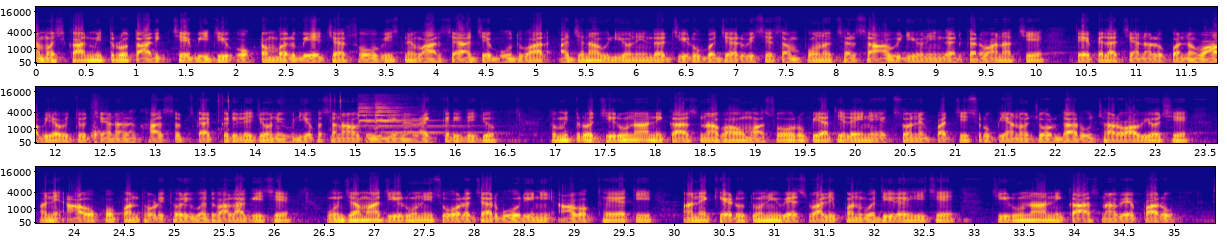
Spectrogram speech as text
નમસ્કાર મિત્રો, તારીખ છે બીજી ઓક્ટોબર બે હજાર ચોવીસને વાર છે આજે બુધવાર. આજના વિડીયોની અંદર જીરું બજાર વિશે સંપૂર્ણ ચર્ચા આ વિડીયોની અંદર કરવાના છે. તે પહેલાં ચેનલ ઉપર નવા આવ્યા હોય તો ચેનલને ખાસ સબસ્ક્રાઈબ કરી લેજો અને વીડિયો પસંદ આવે તો વિડીયોને લાઇક કરી દેજો. તો મિત્રો, જીરુના નિકાસના ભાવમાં સો રૂપિયાથી લઈને એકસો ને પચીસ રૂપિયાનો જોરદાર ઉછાળો આવ્યો છે અને આવકો પણ થોડી થોડી વધવા લાગી છે. ઊંઝામાં જીરુની સોળ હજાર બોરીની આવક થઈ હતી અને ખેડૂતોની વેચવાલી પણ વધી રહી છે. જીરુના નિકાસના વેપારો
